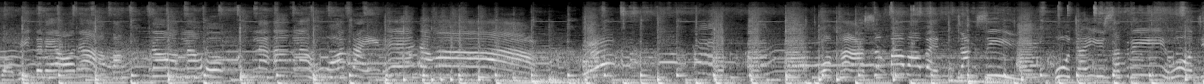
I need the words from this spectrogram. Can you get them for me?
ใจเย็นขึ้นก็มีแต่แนวหน้าฟังน้องละหกละอังละหัวใจแพ้นอพวกข้าซึ่งมาว่าเป็นจังสีหัวใจสตรีหัวใจ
